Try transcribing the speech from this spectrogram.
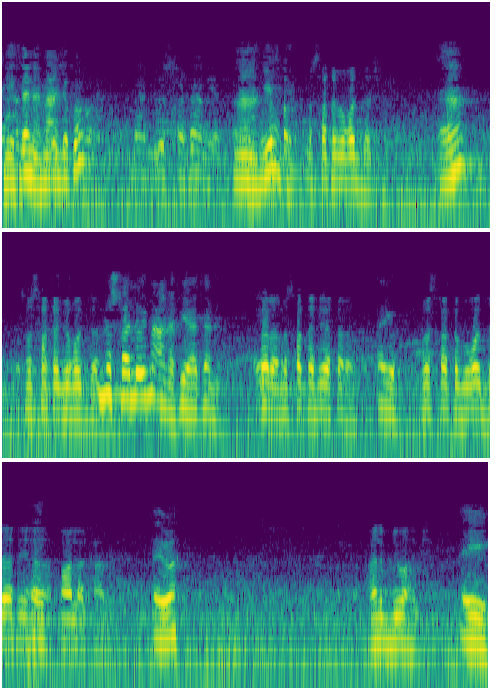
في ثنى ما عندكم؟ لا في نسخة ثانية. آه يمكن. نسخة بغدة ها؟ نسخة بغدة النسخة اللي معنا فيها ثنى لا نسخة فيها ثلاث أيوه. نسخة بغدة فيها أيوه. قال الحارث. أيوه. عن ابن وهب أي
